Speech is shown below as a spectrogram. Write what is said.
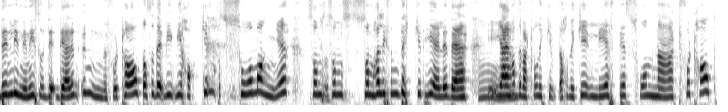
den linjen i historien, det, det er en underfortalt altså det, vi, vi har ikke så mange som, som, som har liksom dekket hele det. Jeg hadde i hvert fall ikke, hadde ikke lest det så nært fortalt.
